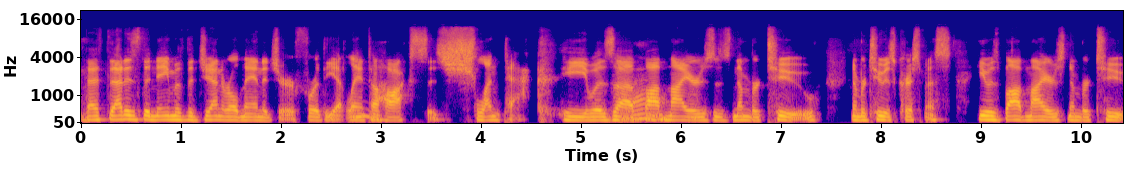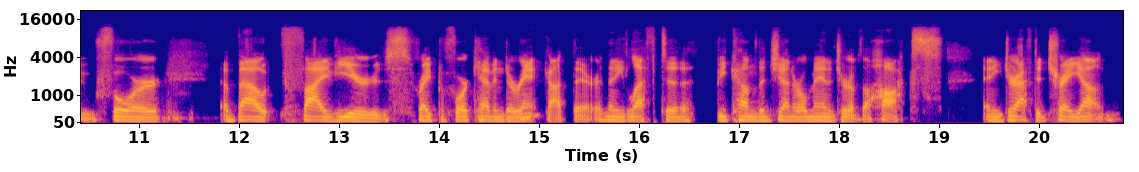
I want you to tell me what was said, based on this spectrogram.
That that is the name of the general manager for the Atlanta mm. Hawks is Schlentak. He was uh, wow. Bob Myers' is number two. Number two is Christmas. He was Bob Myers' number two for about five years right before Kevin Durant got there. And then he left to become the general manager of the Hawks and he drafted Trae Young.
